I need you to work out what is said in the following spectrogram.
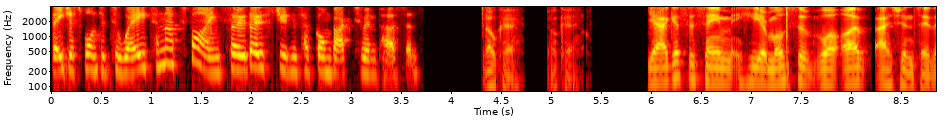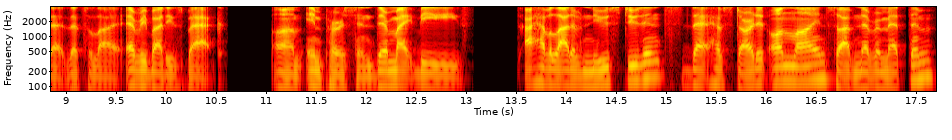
they just wanted to wait and that's fine so those students have gone back to in person okay okay yeah i guess the same here. Most of well i, I shouldn't say that. That's a lie. Everybody's back um, in person. There might be i have a lot of new students that have started online so i've never met them.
